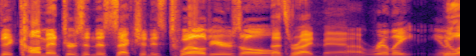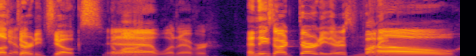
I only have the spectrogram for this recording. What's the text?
the commenters in this section is 12 years old. That's right, man. uh, really. You we know, love dirty jokes. A, Come yeah, on. whatever. And these aren't dirty. They're just funny. No.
